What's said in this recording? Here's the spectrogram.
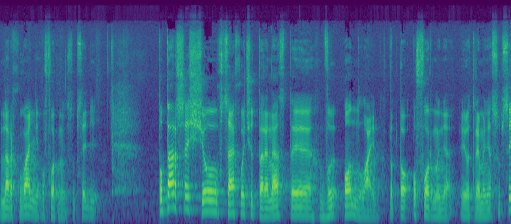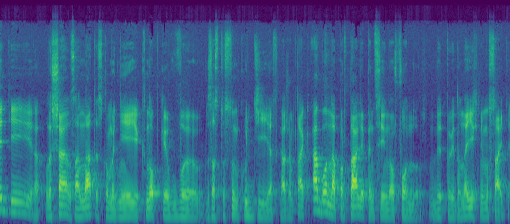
нарахуванні оформлення субсидії? По-перше, що все хочуть перенести в онлайн, тобто оформлення і отримання субсидій лише за натиском однієї кнопки в застосунку Дія, скажімо так, або на порталі пенсійного фонду, відповідно на їхньому сайті.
